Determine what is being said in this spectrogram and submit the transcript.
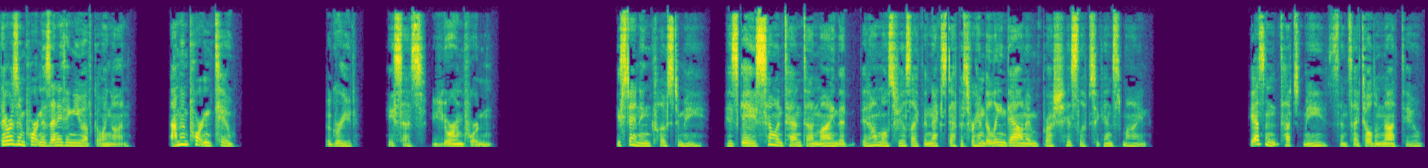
they're as important as anything you have going on. I'm important too. Agreed, he says. You're important. He's standing close to me, his gaze so intent on mine that it almost feels like the next step is for him to lean down and brush his lips against mine. He hasn't touched me since I told him not to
